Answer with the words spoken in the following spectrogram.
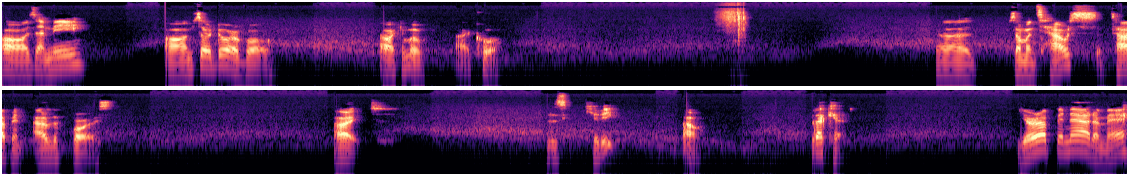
Oh, is that me? Oh, I'm so adorable. Oh, I can move. Alright, cool. Uh, someone's house, up top and out of the forest. Alright. This kitty? Oh. Black cat. You're up and at 'em, eh?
